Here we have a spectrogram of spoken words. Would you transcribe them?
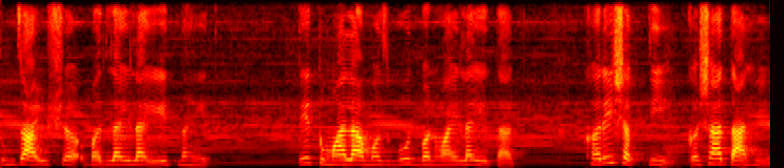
तुमचं आयुष्य बदलायला येत नाहीत. ते तुम्हाला मजबूत बनवायला येतात. खरी शक्ती कशात आहे?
